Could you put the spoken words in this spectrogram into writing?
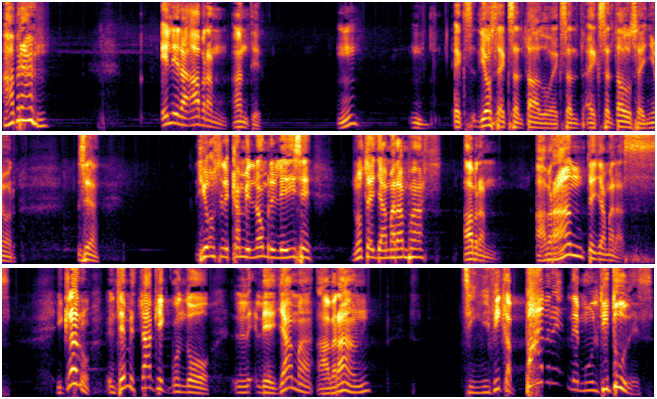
Abraham, él era Abraham antes. ¿Mm? Dios ha exaltado, exaltado Señor. O sea, Dios le cambia el nombre y le dice, no te llamarás más Abraham, Abraham te llamarás. Y claro, el tema está que cuando le, llama Abraham, significa padre de multitudes.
